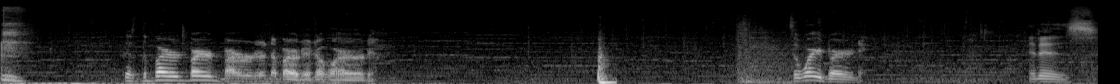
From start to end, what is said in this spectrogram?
Because the bird, bird, bird, and the bird, and the bird. It's a word bird. It is.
